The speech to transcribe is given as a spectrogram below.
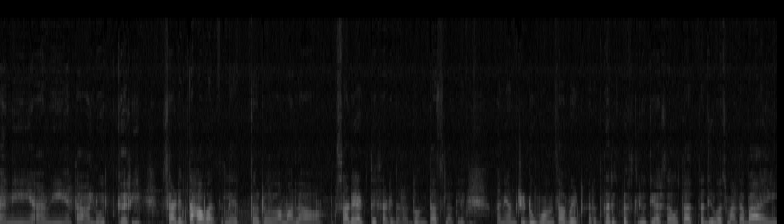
आणि आम्ही आता आलो घरी. साडे दहा वाजले तर आम्हाला साडेआठ ते साडेदहा दोन तास लागले. आणि आमची डुगू आमचा वेट करत घरीच बसली होती. असा होता आजचा दिवस. माझा बाय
